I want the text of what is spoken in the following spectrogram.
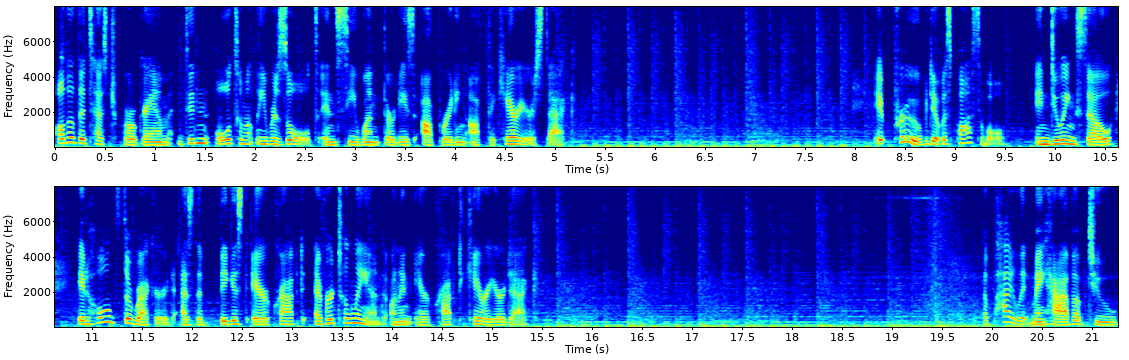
Although the test program didn't ultimately result in C 130s operating off the carrier's deck, it proved it was possible. In doing so, it holds the record as the biggest aircraft ever to land on an aircraft carrier deck. A pilot may have up to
